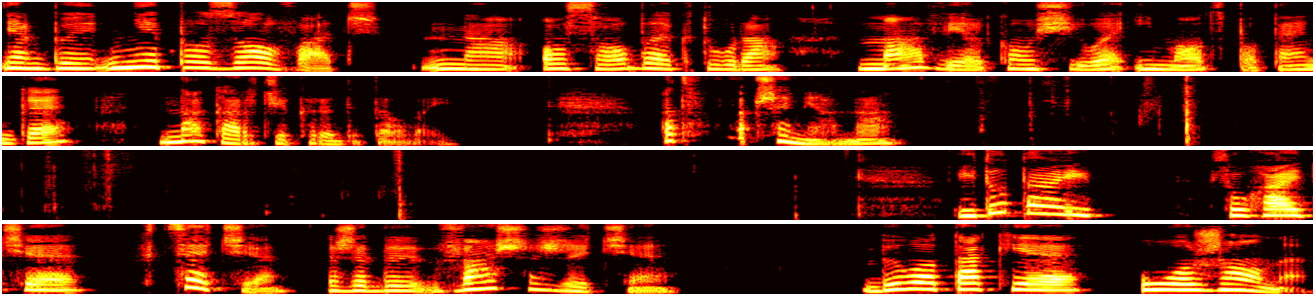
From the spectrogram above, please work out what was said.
jakby nie pozować na osobę, która ma wielką siłę i moc, potęgę na karcie kredytowej. A Twoja przemiana I tutaj, słuchajcie, chcecie, żeby wasze życie było takie ułożone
